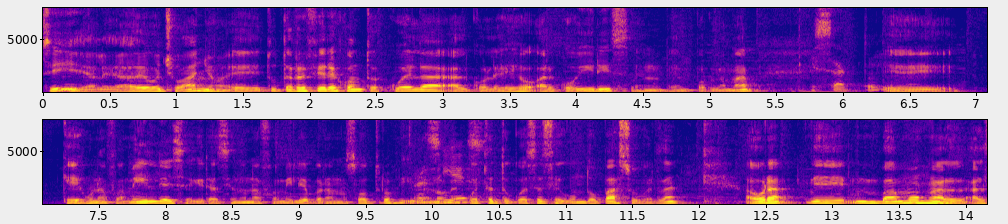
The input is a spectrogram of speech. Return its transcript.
Sí, a la edad de 8 años. Eh, ¿Tú te refieres con tu escuela al colegio Arcoiris en, en Porlamar? Exacto. Eh, que es una familia y seguirá siendo una familia para nosotros. Y bueno, después es. te tocó ese segundo paso, ¿verdad? Ahora, eh, vamos al, al,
